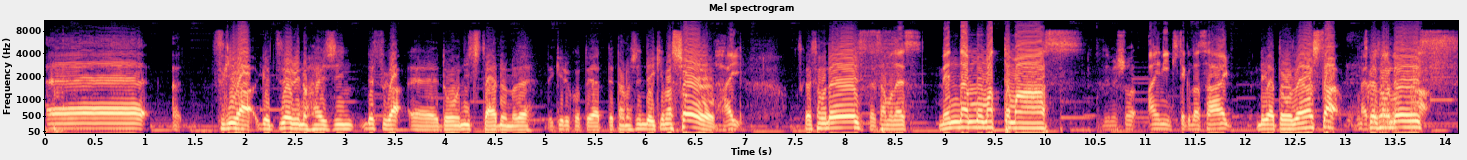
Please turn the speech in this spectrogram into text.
あ、えーあ次は月曜日の配信ですが、えー土日とあるのでできることやって楽しんでいきましょう。はいお疲れ様です。お疲れ様です面談も待ってます事務所会いに来てくださいありがとうございました。お疲れ様です。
